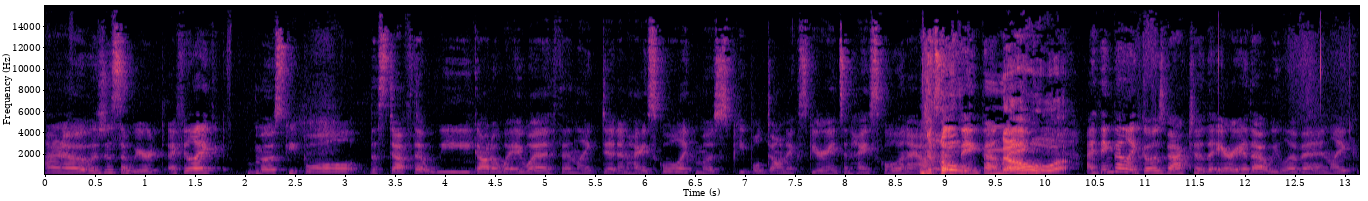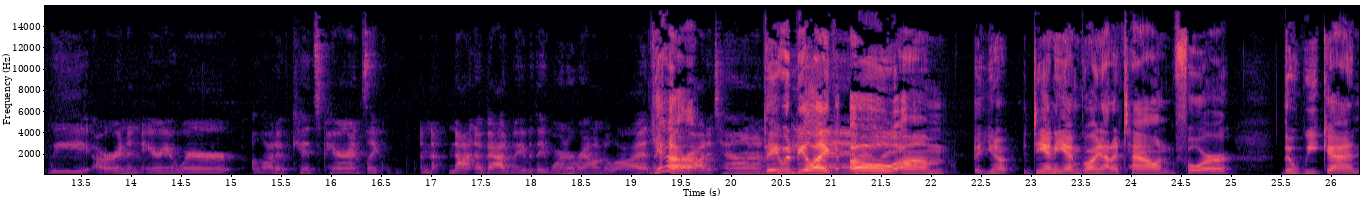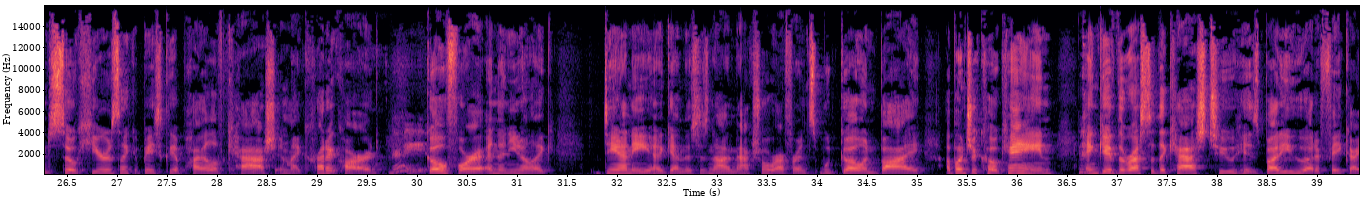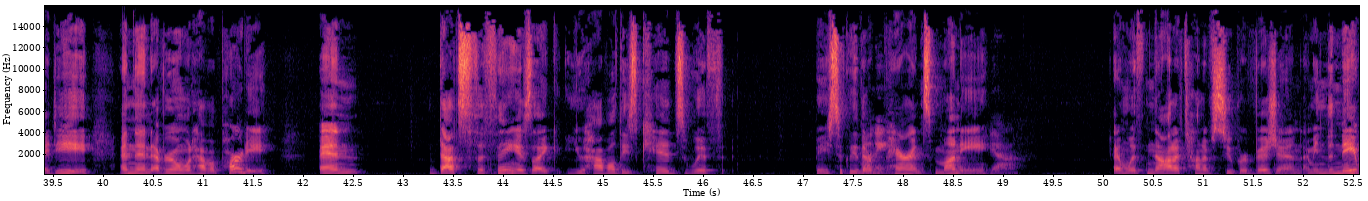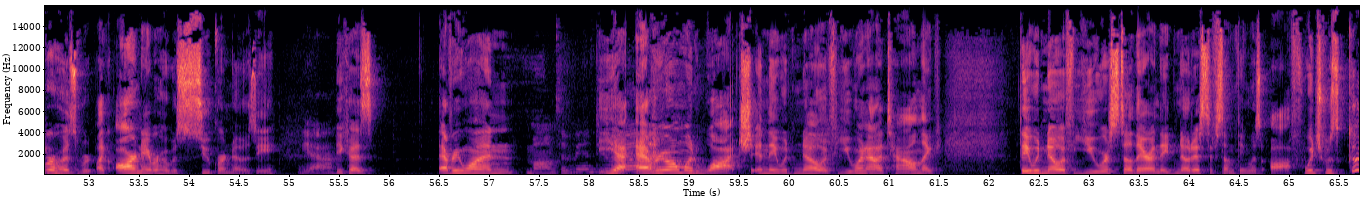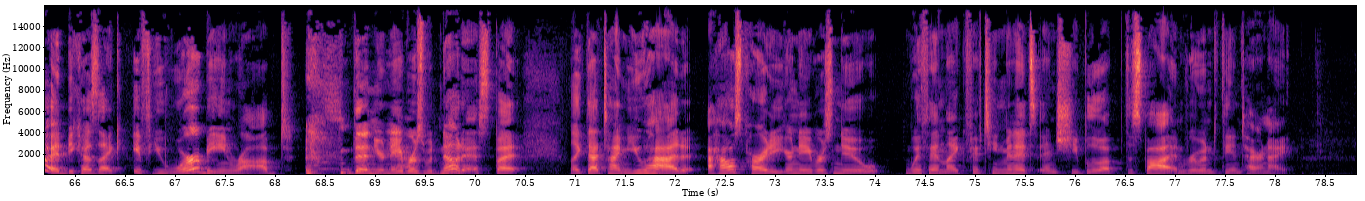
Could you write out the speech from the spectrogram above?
I don't know. It was just a weird. I feel like most people, the stuff that we got away with and like did in high school, like most people don't experience in high school. And I also No, think that like, no. I think that like goes back to the area that we live in. Like we are in an area where a lot of kids' parents, like n- not in a bad way, but they weren't around a lot. Like, Yeah. out of town. they would be like, "Oh, like- um, you know, Danny, I'm going out of town for the weekend, so here's like basically a pile of cash in my credit card. right, Go for it." And then you know, like Danny, again, this is not an actual reference, would go and buy a bunch of cocaine and give the rest of the cash to his buddy who had a fake ID, and then everyone would have a party. And that's the thing is like you have all these kids with basically their Money. parents' money Yeah. and with not a ton of supervision. I mean, the neighborhoods were like our neighborhood was super nosy Yeah. because everyone Moms of Mantua. yeah, everyone would watch and they would know if you went out of town, like they would know if you were still there and they'd notice if something was off, which was good because like if you were being robbed, then your Yeah. neighbors would notice. But like that time you had a house party, your neighbors knew within like 15 minutes and she blew up the spot and ruined the entire night.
